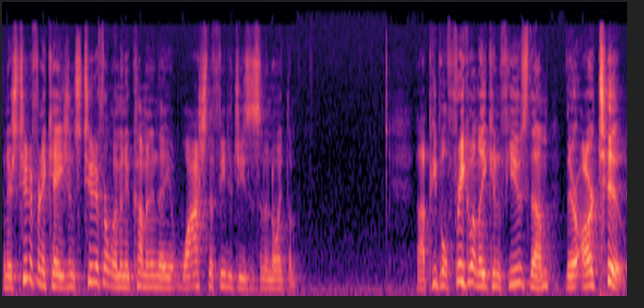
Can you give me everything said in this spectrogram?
and there's two different occasions, two different women who come in and they wash the feet of Jesus and anoint them. Uh, people frequently confuse them. There are two.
